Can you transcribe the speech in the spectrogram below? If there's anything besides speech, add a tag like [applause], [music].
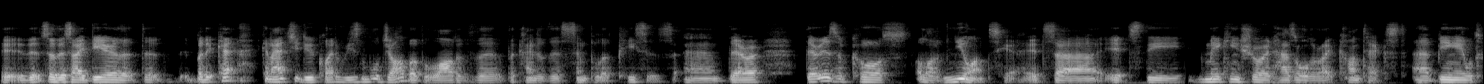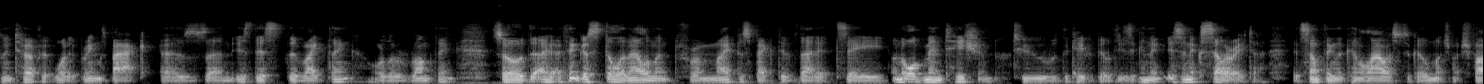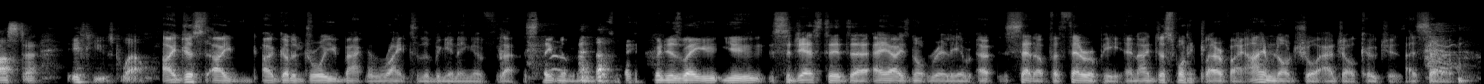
it, so this idea that, that but it can can actually do quite a reasonable job of a lot of the the kind of the simpler pieces, and there are there is, of course, a lot of nuance here. It's uh, it's the making sure it has all the right context, uh, being able to interpret what it brings back as um, is this the right thing or the wrong thing. So th- I think there's still an element, from my perspective, that it's a an augmentation to the capabilities. It can, it's an accelerator. It's something that can allow us to go much much faster if used well. I just I I got to draw you back right to the beginning of that statement, [laughs] which is where you you suggested uh, AI is not really a, a set up for therapy, and I just want to clarify: I am not sure agile coaches are set up.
